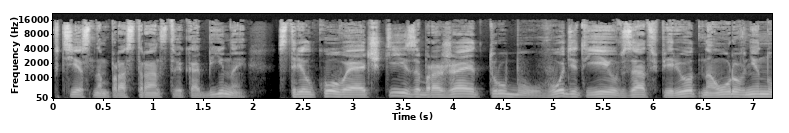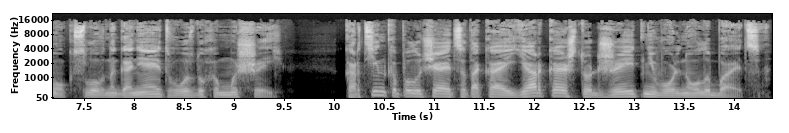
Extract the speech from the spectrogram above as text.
В тесном пространстве кабины стрелковые очки изображает трубу, водит ею взад-вперед на уровне ног, словно гоняет воздухом мышей. Картинка получается такая яркая, что Джейд невольно улыбается.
